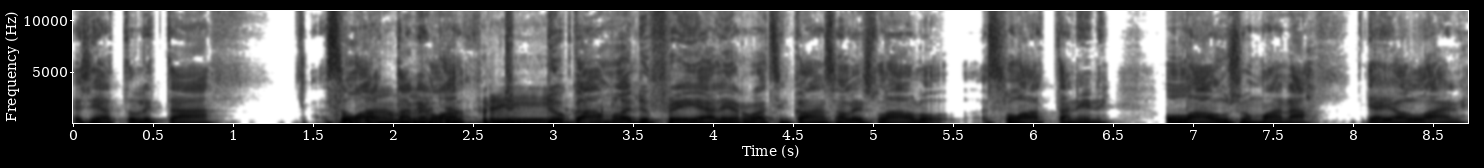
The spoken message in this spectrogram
Ja sieltä tuli tämä Gamla la, du du, du Fria, eli Ruotsin kansallislaulu Zlatanin lausumana ja jollain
